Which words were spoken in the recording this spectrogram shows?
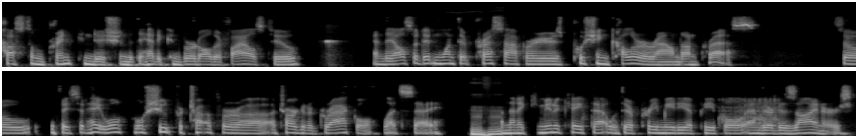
custom print condition that they had to convert all their files to and they also didn't want their press operators pushing color around on press. So if they said, "Hey, we'll we'll shoot for ta- for a, a, target of GRACoL, let's say," mm-hmm. and then they communicate that with their pre-media people and their designers,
